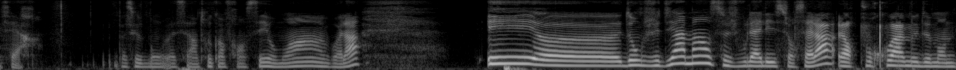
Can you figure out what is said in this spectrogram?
.fr. Parce que bon, bah, c'est un truc en français au moins, voilà. Et donc je dis ah mince, je voulais aller sur celle-là. Alors pourquoi me demande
